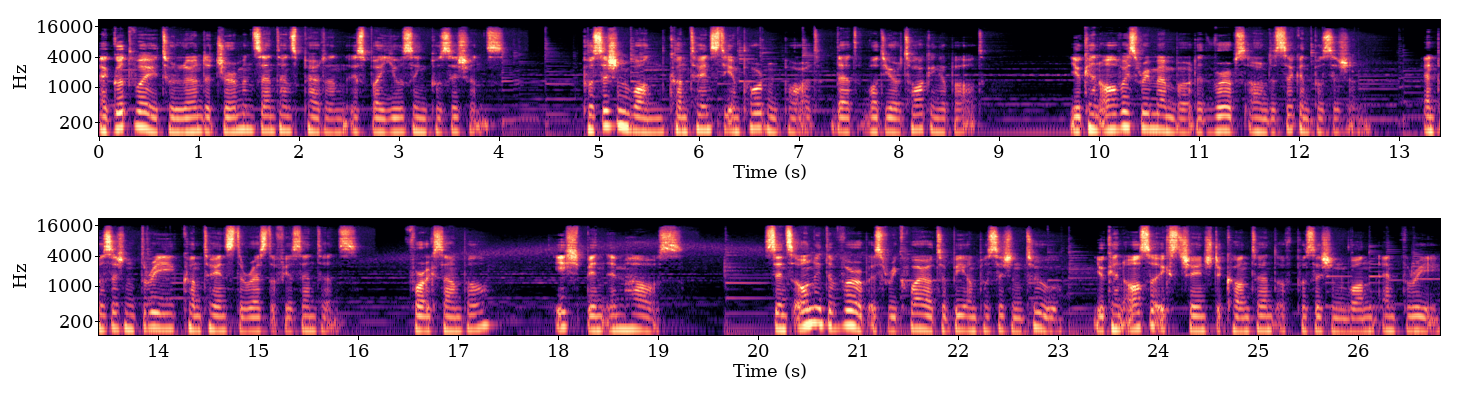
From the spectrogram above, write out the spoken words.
A good way to learn the German sentence pattern is by using positions. Position 1 contains the important part, that what you're talking about. You can always remember that verbs are in the second position, and position 3 contains the rest of your sentence. For example, Ich bin im Haus. Since only the verb is required to be on position 2, you can also exchange the content of position 1 and 3.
